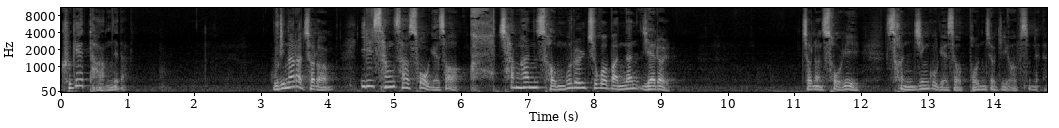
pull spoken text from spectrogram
그게 다합니다. 우리나라처럼 일상사 속에서 거창한 선물을 주고받는 예를 저는 소위 선진국에서 본 적이 없습니다.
